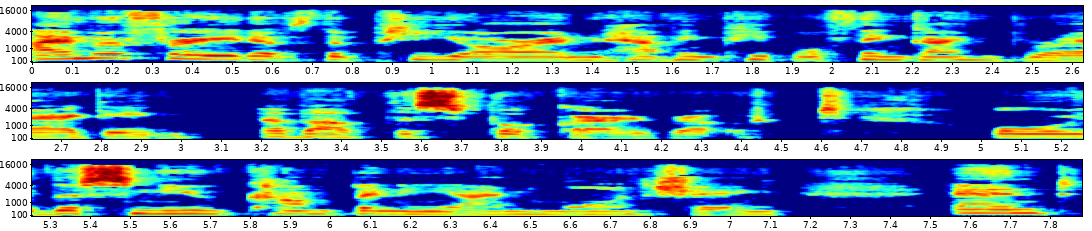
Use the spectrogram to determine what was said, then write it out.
I'm afraid of the PR and having people think I'm bragging about this book I wrote or this new company I'm launching. And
